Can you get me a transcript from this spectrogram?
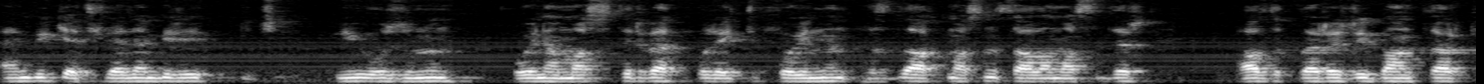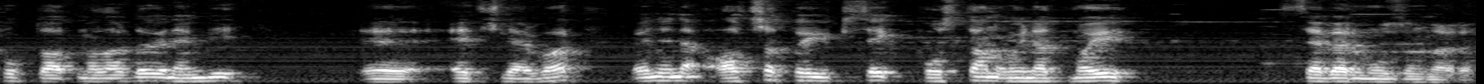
en büyük etkilerden biri bir uzunun oynamasıdır ve kolektif oyunun hızlı akmasını sağlamasıdır. Aldıkları reboundlar, top dağıtmalarda önemli e, etkiler var. Ben yine alçak ve yüksek posttan oynatmayı severim uzunları.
